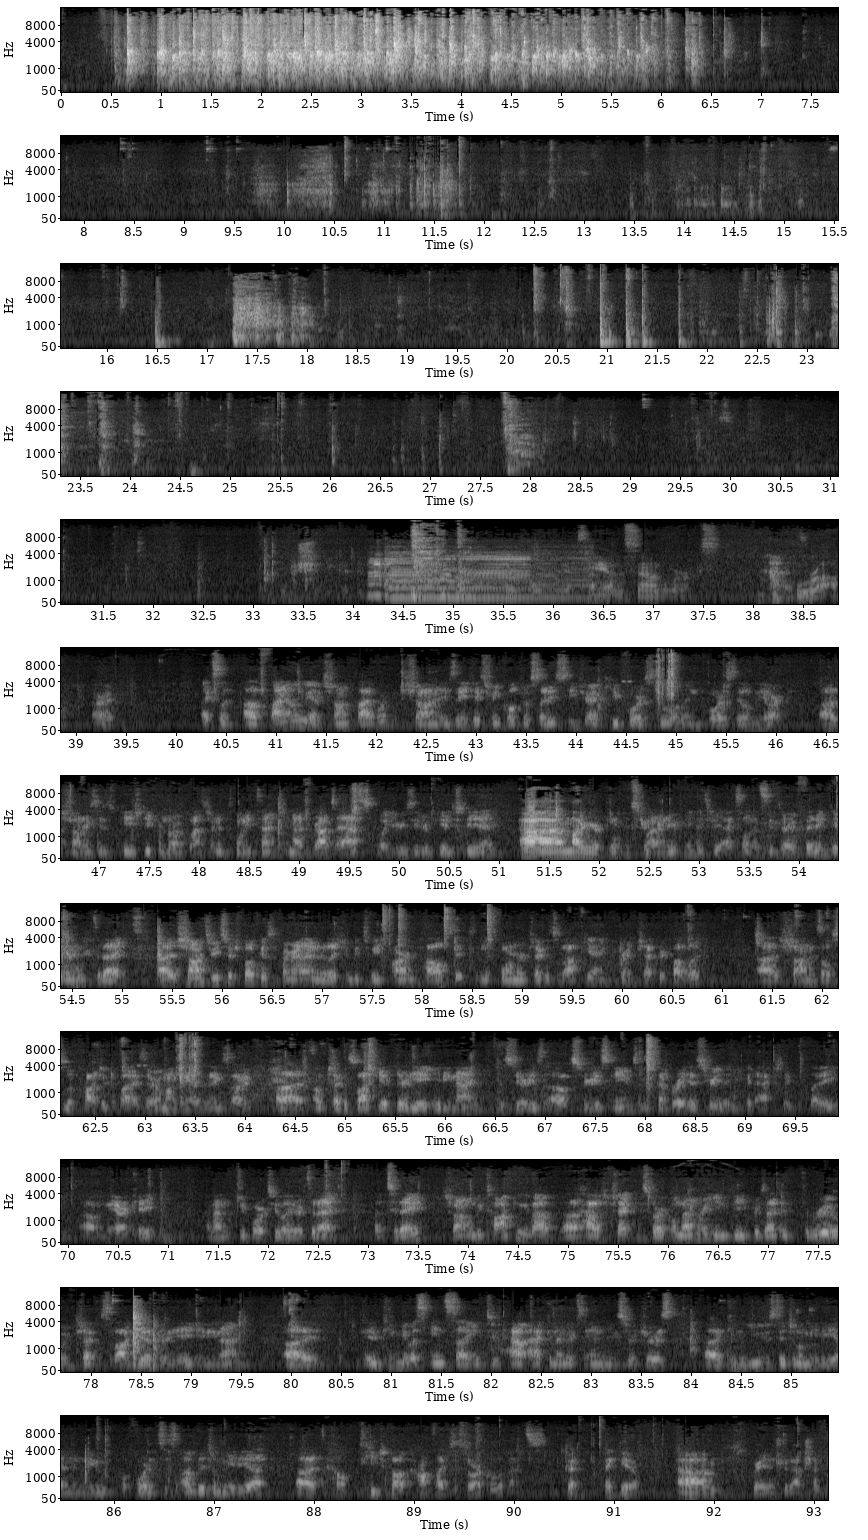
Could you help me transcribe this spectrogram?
Finally, we have Shawn Clybor. Shawn is a history and cultural studies teacher at Kew-Forest School in Forest Hill, New York. Uh, Shawn received his PhD from Northwestern in 2010, and I forgot to ask what you received your PhD in. Uh, modern European history. Modern European history, excellent. That seems very fitting given today. Uh, Shawn's research focused primarily on the relation between art and politics in the former Czechoslovakia and current Czech Republic. Uh, Shawn is also the project advisor, among many other things, sorry, uh, of Czechoslovakia 3889, the series of serious games of contemporary history that you could actually play out in the arcade. And I'm looking forward to later today. Uh, today, Shawn will be talking about uh, how Czech historical memory is being presented through Czechoslovakia 3889 uh, can, give us insight into how academics and researchers uh, can use digital media and the new affordances of digital media to help teach about complex historical events. Good, thank you. Um, great introduction.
